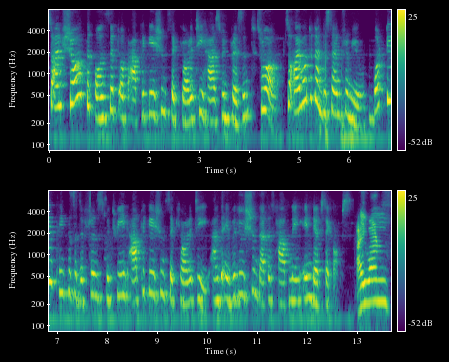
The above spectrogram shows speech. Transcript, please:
So I'm sure the concept of application security has been present throughout. So I wanted to understand from you, what do you think is the difference between application security and the evolution that is happening in DevSecOps? I want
